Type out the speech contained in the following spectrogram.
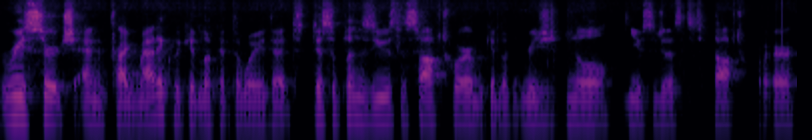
research and pragmatic. We could look at the way that disciplines use the software. We could look at regional usage of the software.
